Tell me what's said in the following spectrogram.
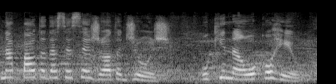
na pauta da CCJ de hoje, o que não ocorreu.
